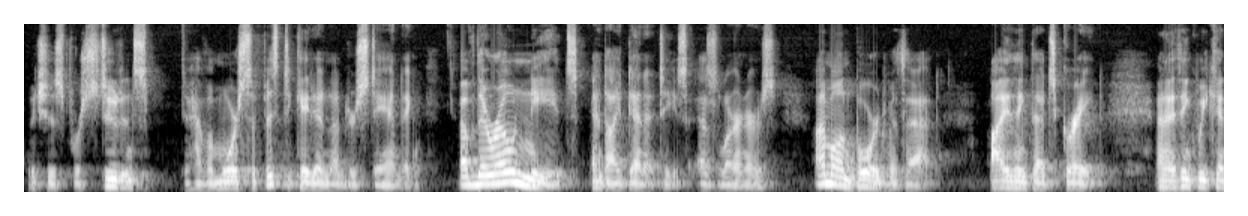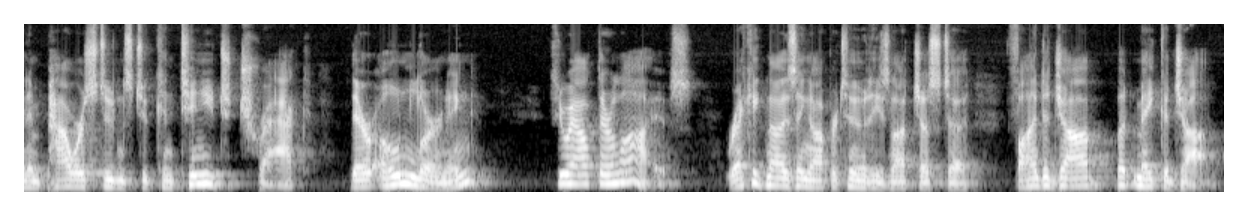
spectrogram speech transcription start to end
which is for students to have a more sophisticated understanding of their own needs and identities as learners, I'm on board with that. I think that's great. And I think we can empower students to continue to track their own learning throughout their lives, recognizing opportunities not just to find a job, but make a job.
